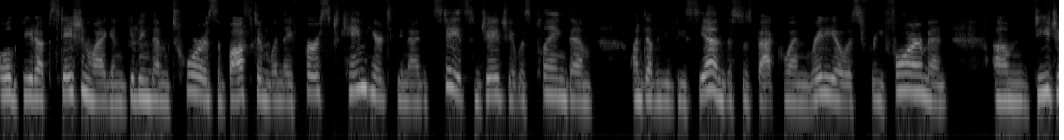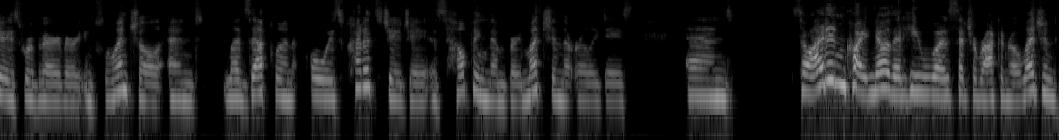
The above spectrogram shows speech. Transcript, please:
old beat up station wagon, giving them tours of Boston when they first came here to the United States. And JJ was playing them on WBCN. This was back when radio was free form and um, DJs were very, very influential. And Led Zeppelin always credits JJ as helping them very much in the early days. And so I didn't quite know that he was such a rock and roll legend.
